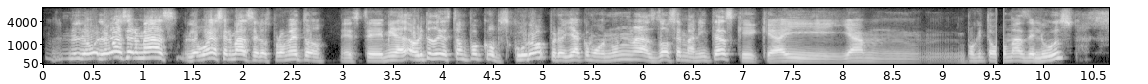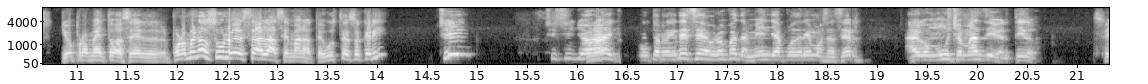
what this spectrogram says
Lo, voy a hacer más, lo voy a hacer más, se los prometo. Este, mira, ahorita todavía está un poco oscuro, pero ya como en unas dos semanitas que, hay ya mm, un poquito más de luz, yo prometo hacer por lo menos una vez a la semana. ¿Te gusta eso, Keri? Sí, sí, sí, yo cuando regrese a Europa también ya podremos hacer algo mucho más divertido. Sí,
